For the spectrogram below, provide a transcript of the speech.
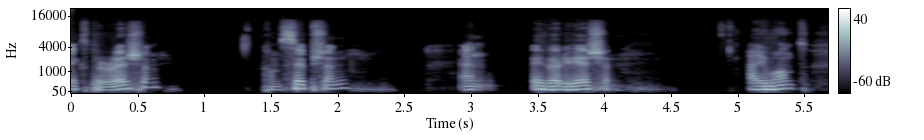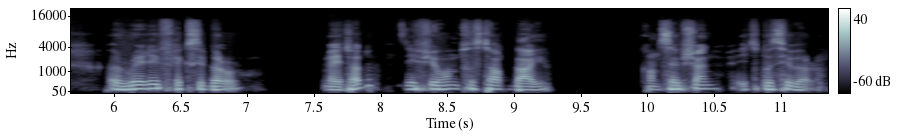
exploration, conception, and evaluation. I want a really flexible method. If you want to start by conception, it's possible.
